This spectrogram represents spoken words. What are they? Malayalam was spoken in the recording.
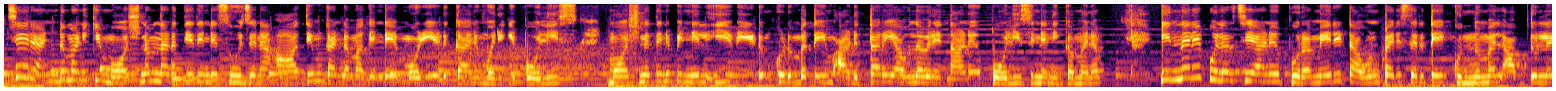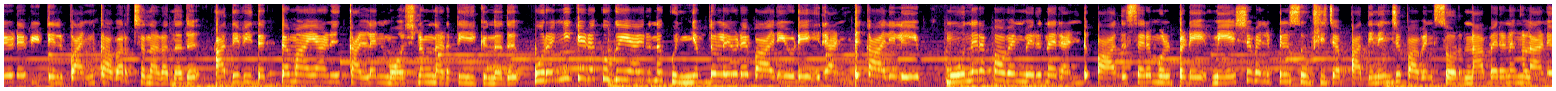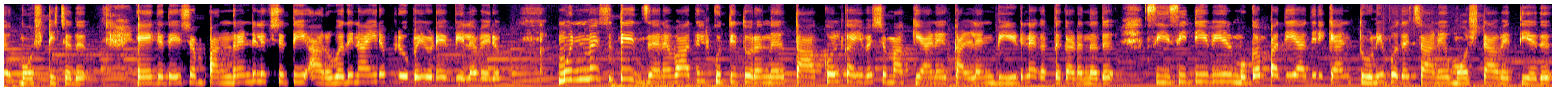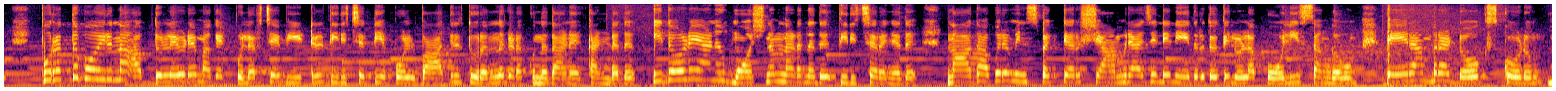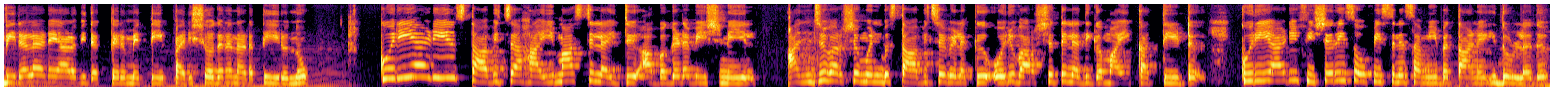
രണ്ടു മണിക്ക് മോഷണം നടത്തിയതിന്റെ സൂചന ആദ്യം കണ്ട മകന്റെ മൊഴിയെടുക്കാനും ഒരുങ്ങി പോലീസ്. മോഷണത്തിന് പിന്നിൽ ഈ വീടും കുടുംബത്തെയും അടുത്തറിയാവുന്നവരെന്നാണ് പോലീസിന്റെ നിഗമനം. ഇന്നലെ പുലർച്ചെയാണ് പുറമേരി ടൗൺ പരിസരത്തെ കുന്നുമ്മൽ അബ്ദുള്ളയുടെ വീട്ടിൽ വൻ കവർച്ച നടന്നത്. അതിവിദഗ്ധമായാണ് കള്ളൻ മോഷണം നടത്തിയിരിക്കുന്നത്. ഉറങ്ങിക്കിടക്കുകയായിരുന്ന കുഞ്ഞബ്ദുള്ളയുടെ ഭാര്യയുടെ രണ്ട് കാലിലെയും മൂന്നര പവൻ വരുന്ന രണ്ട് പാദസരം ഉൾപ്പെടെ മേശവലിപ്പിൽ സൂക്ഷിച്ച പതിനഞ്ച് പവൻ സ്വർണാഭരണങ്ങളാണ് മോഷ്ടിച്ചത്. ഏകദേശം പന്ത്രണ്ട് ലക്ഷത്തി അറുപതിനായിരം രൂപയുടെ വില വരും. മുൻവശത്തെ ജനവാതിൽ കുത്തി തുറന്ന് താക്കോൽ കൈവശമാക്കിയാണ് കള്ളൻ വീടിനകത്ത് കടന്നത്. സി സി ടി വിയിൽ മുഖം പതിയാതിരിക്കാൻ തുണി പുതച്ചാണ് മോഷ്ടാവ് എത്തിയത്. പുറത്തു പോയിരുന്ന അബ്ദുള്ളയുടെ മകൻ പുലർച്ചെ വീട്ടിൽ തിരിച്ചെത്തിയപ്പോൾ വാതിൽ തുറന്നു കിടക്കുന്നതാണ് കണ്ടത്. ഇതോടെയാണ് മോഷണം നടന്നത് തിരിച്ചറിഞ്ഞത്. നാദാപുരം ഇൻസ്പെക്ടർ ശ്യാംരാജിന്റെ നേതൃത്വത്തിലുള്ള പോലീസ് സംഘവും പേരാമ്പ്ര ഡോഗ് സ്ക്വാഡും വിരലടയാള വിദഗ്ധരും എത്തി പരിശോധന നടത്തിയിരുന്നു. കുരിയാടിയിൽ സ്ഥാപിച്ച ഹൈമാസ്റ്റ് ലൈറ്റ് അപകട ഭീഷണിയിൽ അഞ്ചു വർഷം മുൻപ് സ്ഥാപിച്ച വിളക്ക് ഒരു വർഷത്തിലധികമായി കത്തിയിട്ട് കുരിയാടി ഫിഷറീസ് ഓഫീസിന് സമീപത്താണ് ഇതുള്ളത്.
